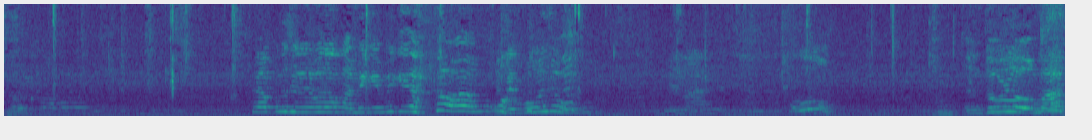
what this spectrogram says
Kaya po sila lang kami kami kaya mo. Hindi po ano. Oo. Ang dulo, anak.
